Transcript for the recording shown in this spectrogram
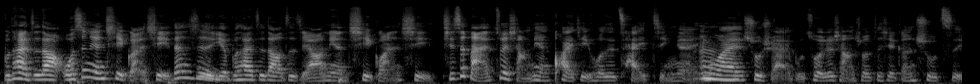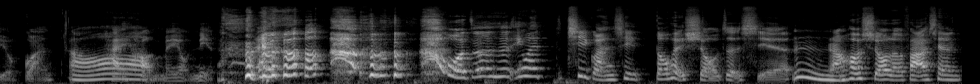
不太知道，我是念气管系，但是也不太知道自己要念气管系。其实本来最想念会计或是财经，哎，因为数学还不错，就想说这些跟数字有关。哦，还好没有念。我真的是因为气管系都会修这些，嗯，然后修了发现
